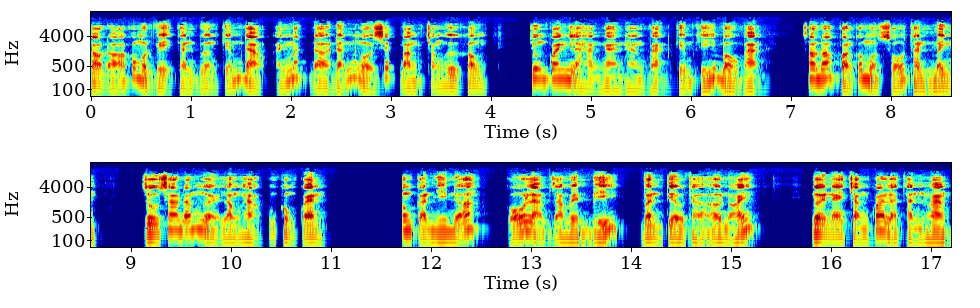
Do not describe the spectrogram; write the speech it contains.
Sau đó có một vị thần vương kiếm đạo, ánh mắt đờ đẫn ngồi xếp bằng trong hư không. Trung quanh là hàng ngàn hàng vạn kiếm khí bầu bạn. Sau đó còn có một số thần minh. Dù sao đám người Long Hạo cũng không quen. Không cần nhìn nữa, cố làm ra huyền bí. Vân Tiêu thở ơ nói. Người này chẳng qua là thần hoàng,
